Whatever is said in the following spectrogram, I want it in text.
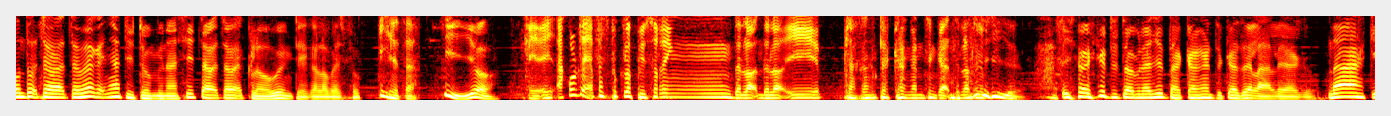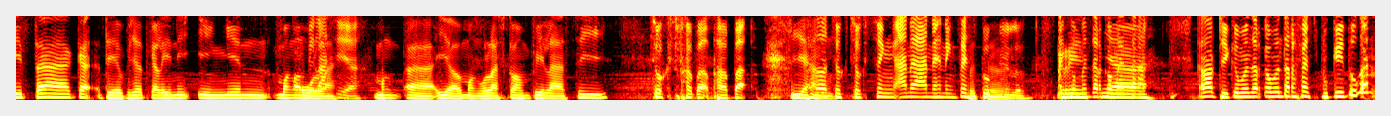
untuk cewek-cewek kayaknya didominasi cewek-cewek glowing deh kalau Facebook. Iya ta. Iya. Kayak aku di Facebook lebih sering delok-delok i dagang-dagangan sing gak jelas. Iya. Iya, itu didominasi dagangan juga saya lali aku. Nah, kita Kak, di episode kali ini ingin mengulas Kompilasi ya. meng- eh, iya, mengulas kompilasi Jokes bapak-bapak. Atau yang jokes-jokes sing aneh-aneh ning Facebook gitu loh. Komentar-komentar. Kalau di komentar-komentar Facebook itu kan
